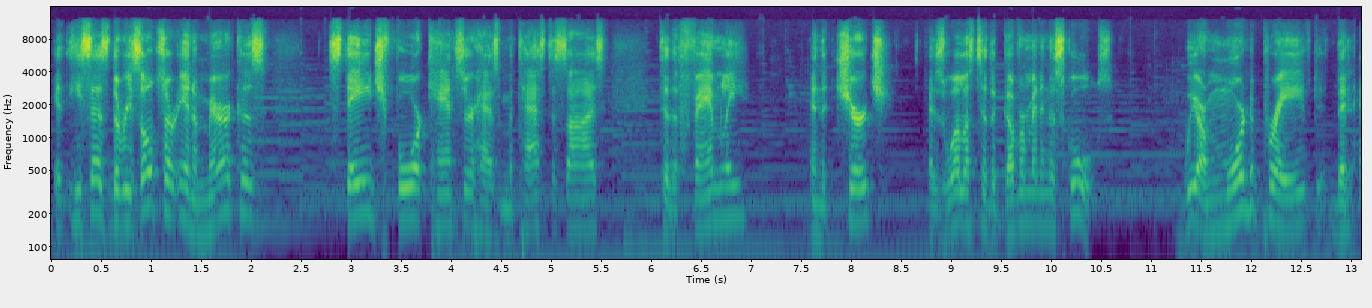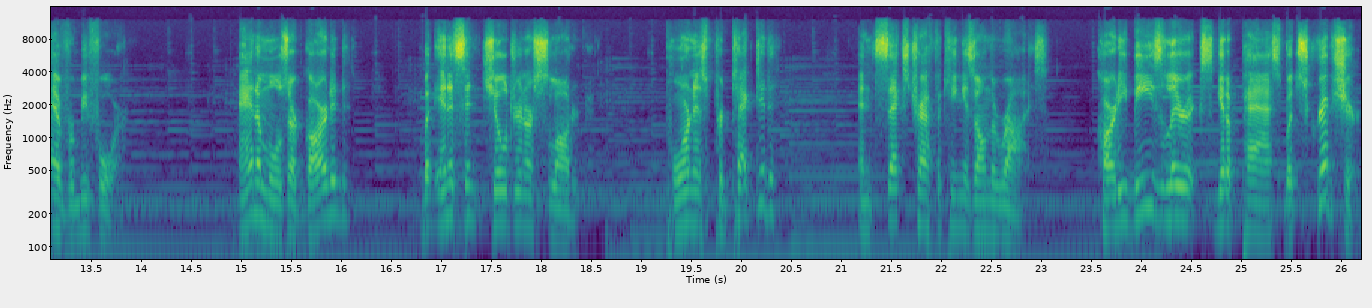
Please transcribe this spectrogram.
It, he says the results are in America's stage four cancer has metastasized to the family and the church, as well as to the government and the schools. We are more depraved than ever before. Animals are guarded, but innocent children are slaughtered. Porn is protected, and sex trafficking is on the rise. Cardi B's lyrics get a pass, but scripture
